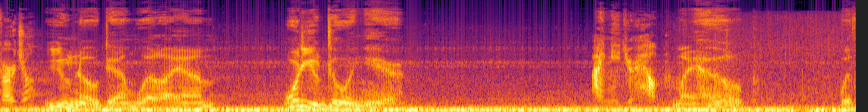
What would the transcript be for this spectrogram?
Virgil? You know damn well I am. What are you doing here? I need your help. My help? With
